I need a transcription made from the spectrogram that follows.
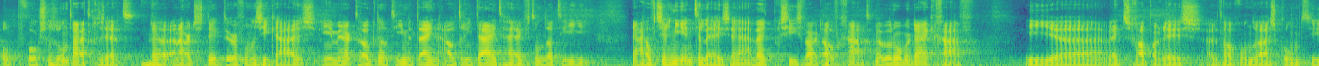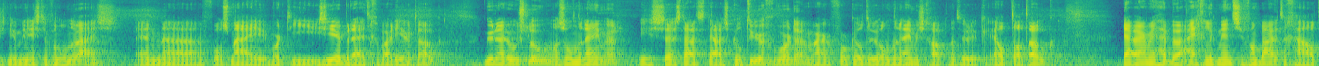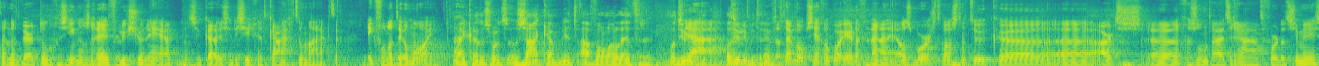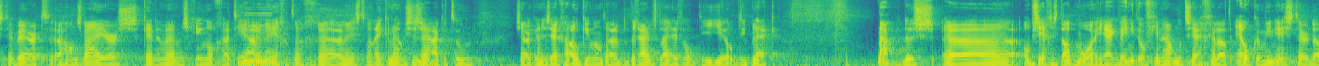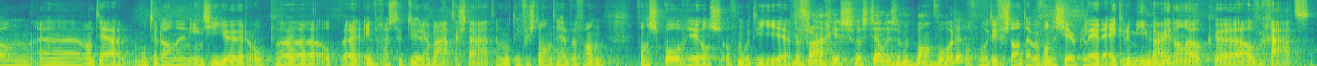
op Volksgezondheid gezet, een arts, directeur van een ziekenhuis. En je merkt ook dat hij meteen autoriteit heeft, omdat hij, ja, hij hoeft zich niet in te lezen. Hè? Hij weet precies waar het over gaat. We hebben Robert Dijkgraaf, die eh, wetenschapper is, uit het hoger onderwijs komt. Die is nu minister van Onderwijs. En eh, volgens mij wordt hij zeer breed gewaardeerd ook. Gunnar Oesloe was ondernemer. Die is uh, staatssecretaris cultuur geworden. Maar voor cultuur ondernemerschap natuurlijk helpt dat ook. Ja, daarmee hebben we eigenlijk mensen van buiten gehaald. En dat werd toen gezien als revolutionair. Dat is een keuze die Sigrid Kaag toen maakte. Ik vond het heel mooi. Eigenlijk een soort een zakenkabinet avant la lettre. Wat jullie, wat jullie betreft. Dat hebben we op zich ook wel eerder gedaan. Els Borst was natuurlijk eh, eh, arts, eh, gezondheidsraad voordat ze minister werd. Hans Weijers kennen we misschien nog uit de jaren Mhm. negentig. minister van Economische Zaken toen. Zou je kunnen zeggen, ook iemand uit het bedrijfsleven op die, op die plek. Nou, dus eh, op zich is dat mooi. Ja, ik weet niet of je nou moet zeggen dat elke minister dan... eh, want ja, moet er dan een ingenieur op, eh, op infrastructuur en waterstaat? En moet hij verstand hebben van, van spoorrails? Of moet hij, De vraag is, stel eens hem het beantwoorden. of moet hij verstand hebben van de circulaire economie, waar je dan ook over gaat?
